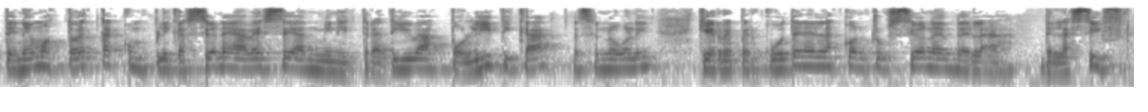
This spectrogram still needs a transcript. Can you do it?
tenemos todas estas complicaciones a veces administrativas, políticas, que repercuten en las construcciones de la, de la cifra.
